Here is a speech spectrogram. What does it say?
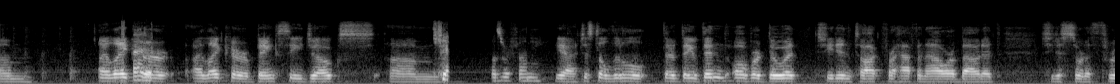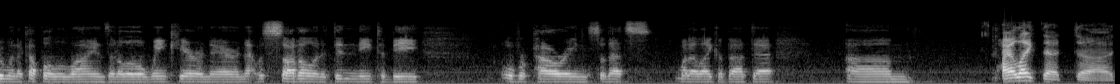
Um, I like I her. I like her Banksy jokes. Um, Yeah. Those were funny. yeah, just a little. They, they didn't overdo it. She didn't talk for half an hour about it. She just sort of threw in a couple of lines and a little wink here and there, and that was subtle, and it didn't need to be overpowering. So that's what I like about that. Um, I like that uh,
